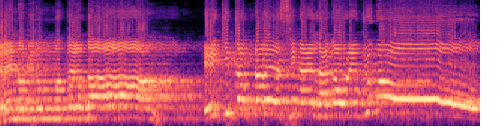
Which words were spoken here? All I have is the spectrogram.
এরে নবীর উম্মতের দল এই কিতাবটারে সিনায় লাগাও রে যুবক।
